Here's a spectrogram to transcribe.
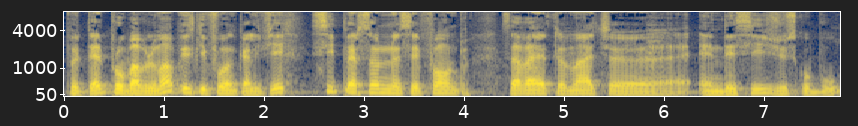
peut-être, probablement, puisqu'il faut un qualifié. Si personne ne s'effondre, ça va être un match euh, indécis jusqu'au bout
